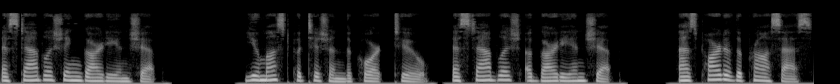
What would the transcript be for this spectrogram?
Establishing guardianship. You must petition the court to establish a guardianship. As part of the process,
